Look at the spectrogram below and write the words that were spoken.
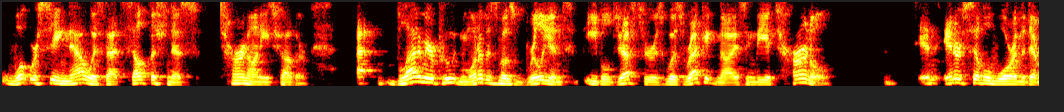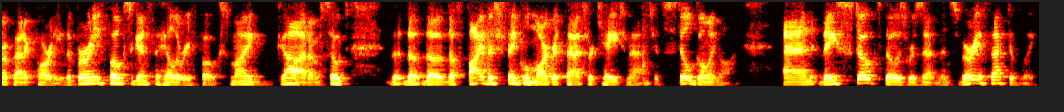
what we're seeing now is that selfishness turn on each other. Vladimir Putin, one of his most brilliant evil gestures was recognizing the eternal in, inner civil war in the Democratic Party, the Bernie folks against the Hillary folks. My God, I'm so the the the, the Finkel Margaret Thatcher cage match. It's still going on, and they stoked those resentments very effectively.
